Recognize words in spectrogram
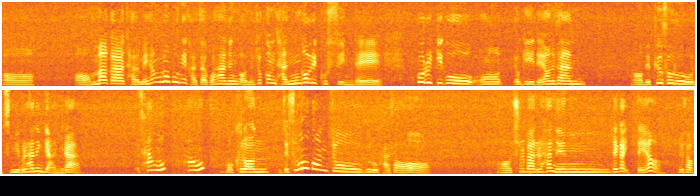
어, 어, 엄마가 다음에 향로봉에 가자고 하는 거는 조금 단거리 코스인데 폭포를 끼고 어, 여기 내연산 어, 매표소로 진입을 하는 게 아니라 상옥, 하옥 뭐 그런 이제 수목원 쪽으로 가서 어, 출발을 하는 데가 있대요. 그래서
